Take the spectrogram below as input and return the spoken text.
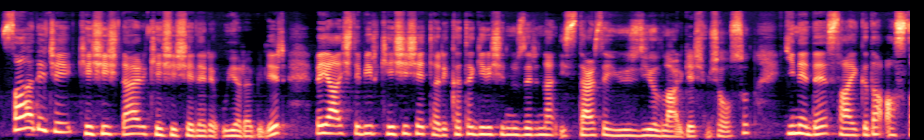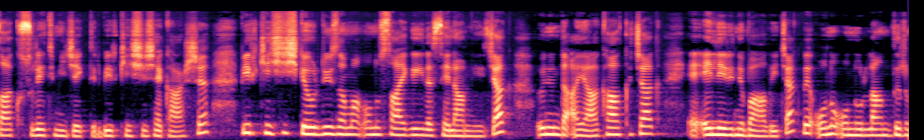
Sadece keşişler keşişelere uyarabilir veya işte bir keşişe tarikata girişinin üzerinden isterse yüzyıllar geçmiş olsun. Yine de saygıda asla kusur etmeyecektir bir keşişe karşı. Bir keşiş gördüğü zaman onu saygıyla selamlayacak, önünde ayağa kalkacak, e, ellerini bağlayacak ve onu onurlandırmak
